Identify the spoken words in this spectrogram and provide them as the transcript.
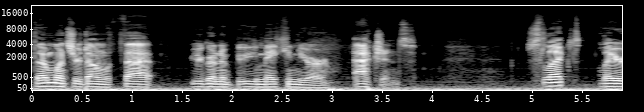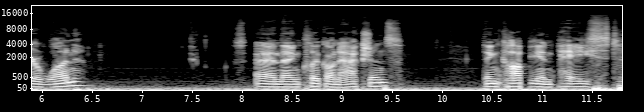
Then once you're done with that you're going to be making your actions. Select layer 1 and then click on actions. Then copy and paste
